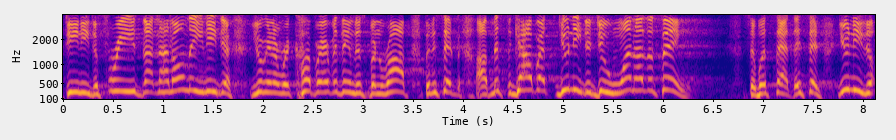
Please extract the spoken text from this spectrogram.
do you need to freeze, not, not only you need to, you're going to recover everything that's been robbed, but they said, uh, Mr. Galbreath, you need to do one other thing. So what's that? They said, you need to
